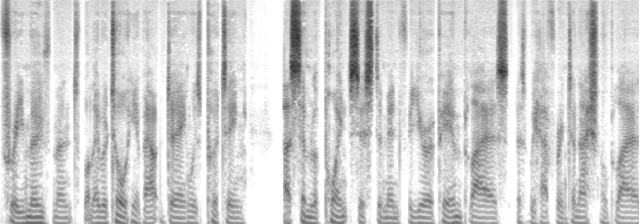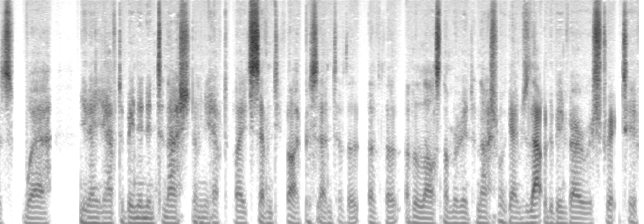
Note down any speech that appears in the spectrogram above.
free movement. What they were talking about doing was putting a similar point system in for European players as we have for international players, where you know, you have to be an international and you have to play 75% of the, of the, of the last number of international games. That would have been very restrictive.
